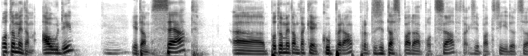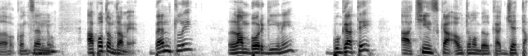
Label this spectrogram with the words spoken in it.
Potom je tam Audi, je tam Seat, uh, potom je tam také Cupra, protože ta spadá pod Seat, takže patří do celého koncernu. A potom tam je Bentley, Lamborghini, Bugatti a čínská automobilka Jetta.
